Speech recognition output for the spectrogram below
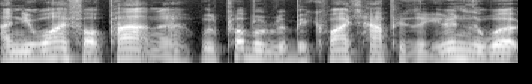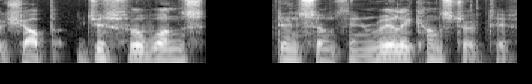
and your wife or partner will probably be quite happy that you're in the workshop just for once doing something really constructive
